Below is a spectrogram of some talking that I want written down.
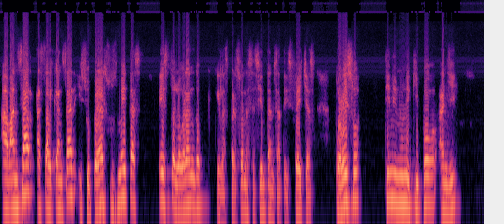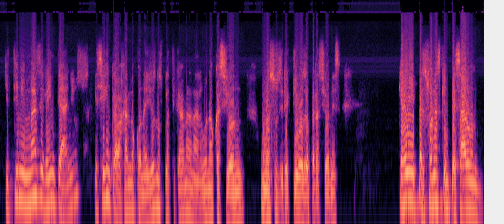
avanzar hasta alcanzar y superar sus metas, esto logrando que las personas se sientan satisfechas. Por eso tienen un equipo, Angie, que tiene más de 20 años, que siguen trabajando con ellos. Nos platicaban en alguna ocasión uno de sus directivos de operaciones, que hay personas que empezaron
